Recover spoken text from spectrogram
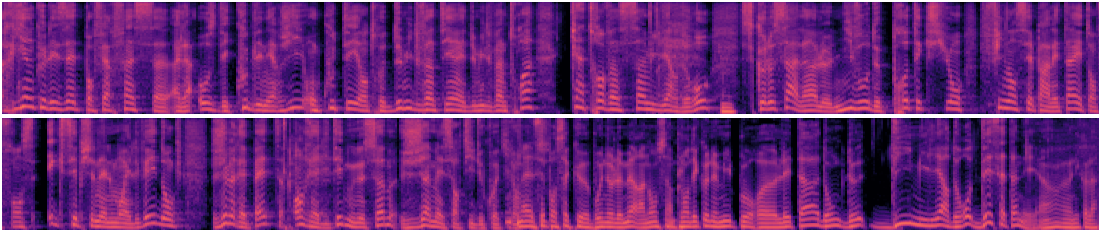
Rien que les aides pour faire face à la hausse des coûts de l'énergie ont coûté entre 2021 et 2023 85 milliards d'euros. C'est colossal. Hein le niveau de protection financé par l'État est en France exceptionnellement élevé. Donc, je le répète, en réalité, nous ne sommes jamais sortis du quoi qu'il en coûte. C'est pour ça que Bruno Le Maire annonce un plan d'économie pour euh, l'État, donc de 10 milliards d'euros dès cette année, hein, Nicolas.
